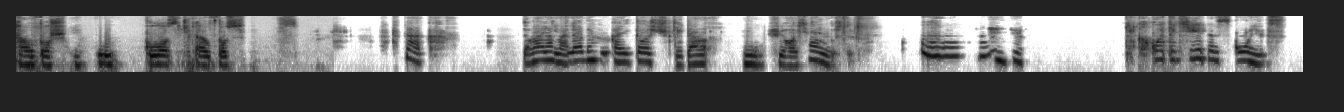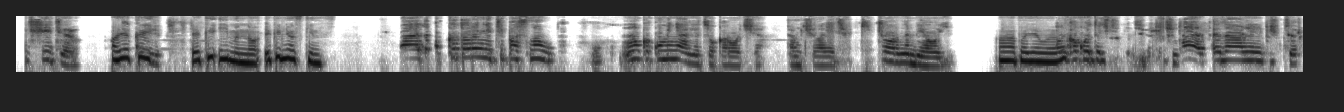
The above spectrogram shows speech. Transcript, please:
Картошки. Плоский картошки. Так. Давай глянем картошки. Давай. Ты какой-то читер с улиц. Читер. А який? Який іменно? Який нього скін? А, это который типа с ну, как у меня лицо, короче. Там человечек. Черно-белый. А, поняла. Он какой-то... Да, это. Читер.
